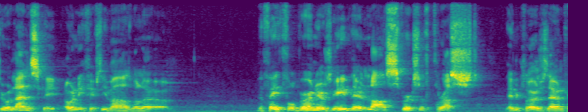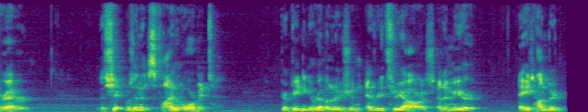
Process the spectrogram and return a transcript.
to a landscape only 50 miles below. The faithful Verniers gave their last spurts of thrust, then closed down forever. The ship was in its final orbit, completing a revolution every three hours at a mere 800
